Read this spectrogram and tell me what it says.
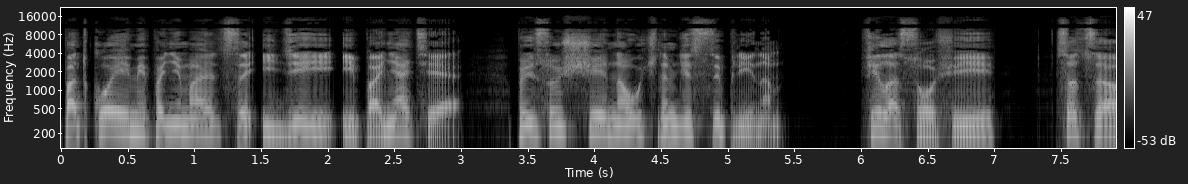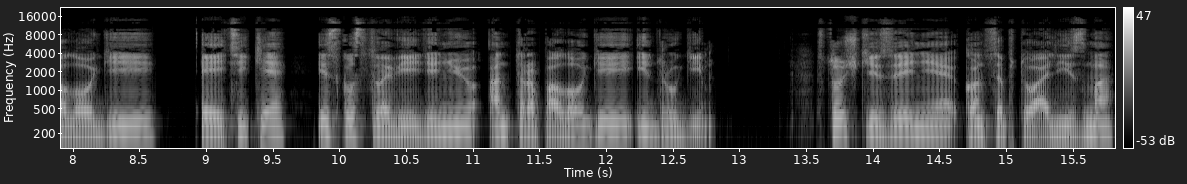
под коими понимаются идеи и понятия, присущие научным дисциплинам, философии, социологии, этике, искусствоведению, антропологии и другим. С точки зрения концептуализма,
